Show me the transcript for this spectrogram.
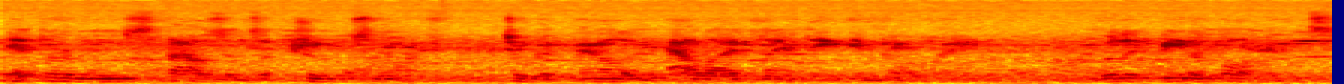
Hitler moves thousands of troops north to repel an Allied landing in Norway. will it be the Balkans?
